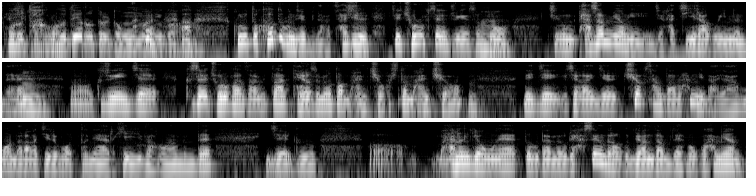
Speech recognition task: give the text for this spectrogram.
그거 다 현실적으로. 의대로들 너무 많이 가. 아, 그리고 또 그것도 문제입니다. 사실 음. 제 졸업생 중에서도 지금 다섯 명이 이제 같이 일하고 있는데, 음. 어, 그 중에 이제 그 사이에 졸업한 사람이 또 한 대여섯 명 더 많죠. 훨씬 더 많죠. 음. 근데 이제 제가 이제 취업 상담을 합니다. 야, 뭐 나랑 같이 일하면 어떠냐 이렇게 얘기도 하고 하는데 이제 그, 어, 많은 경우에 또 그다음에 우리 학생들하고도 면담도 해보고 하면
